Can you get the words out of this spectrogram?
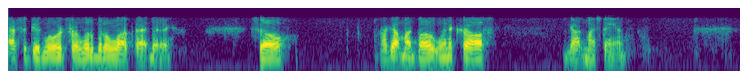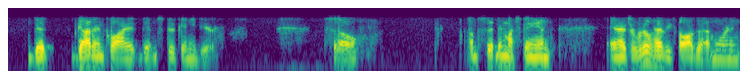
asked the good Lord for a little bit of luck that day. So I got my boat, went across, got in my stand. Did got in quiet, didn't spook any deer. So I'm sitting in my stand, and it's a real heavy fog that morning.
